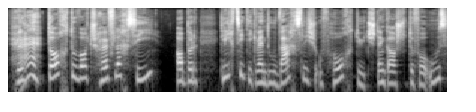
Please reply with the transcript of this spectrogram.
Hä? Weil doch, du willst höflich sein, aber gleichzeitig, wenn du wechselst auf Hochdeutsch, dann gehst du davon aus,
